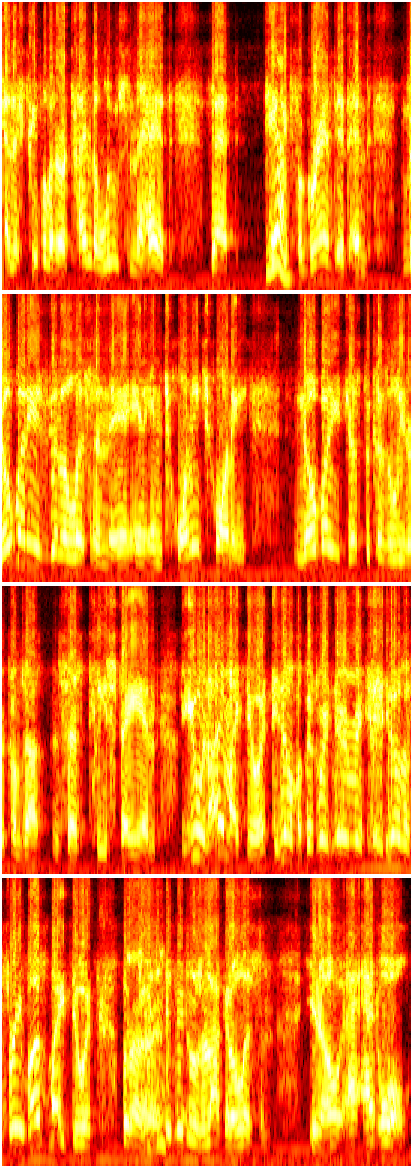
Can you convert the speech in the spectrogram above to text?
and there's people that are kind of loose in the head that take yeah. it for granted. And nobody is going to listen in, in 2020 nobody just because a leader comes out and says please stay in you and i might do it you know because we're near me you know the three of us might do it but right. these individuals are not going to listen you know at, at all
